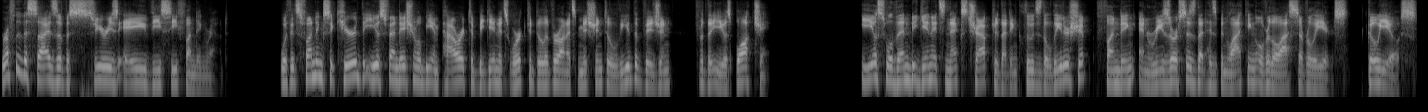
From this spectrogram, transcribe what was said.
roughly the size of a Series A VC funding round. With its funding secured, the EOS Foundation will be empowered to begin its work to deliver on its mission to lead the vision for the EOS blockchain. EOS will then begin its next chapter that includes the leadership, funding, and resources that has been lacking over the last several years. Go EOS!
